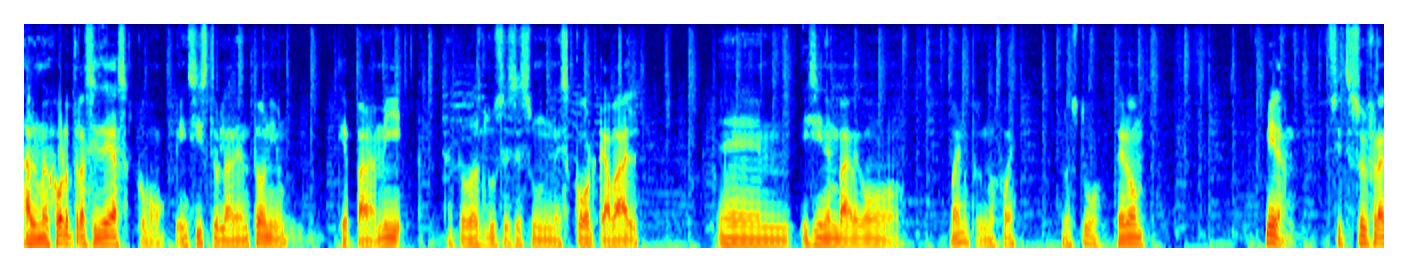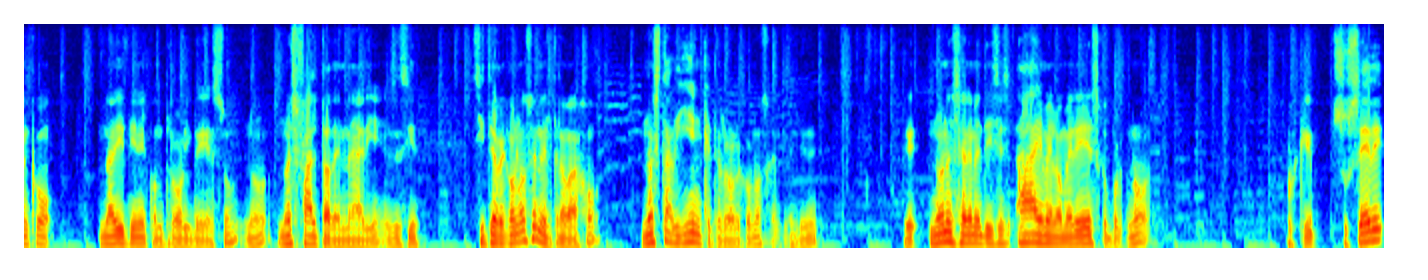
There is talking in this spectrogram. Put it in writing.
a lo mejor otras ideas, como insisto, la de Antonio, que para mí a todas luces es un score cabal. Em, y sin embargo, bueno, pues no fue, no estuvo. Pero, mira, si te soy franco, nadie tiene control de eso, ¿no? No es falta de nadie. Es decir, si te reconocen el trabajo, no está bien que te lo reconozcan, ¿me entiendes? No necesariamente dices, ay, me lo merezco, no. Porque sucede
